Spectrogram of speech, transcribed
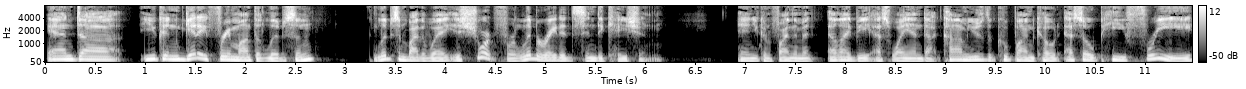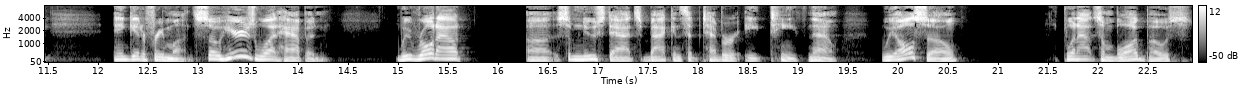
And uh, you can get a free month at Libsyn. Libsyn, by the way, is short for Liberated Syndication. And you can find them at libsyn.com. Use the coupon code SOP free and get a free month. So here's what happened we rolled out uh, some new stats back in September 18th. Now, we also put out some blog posts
